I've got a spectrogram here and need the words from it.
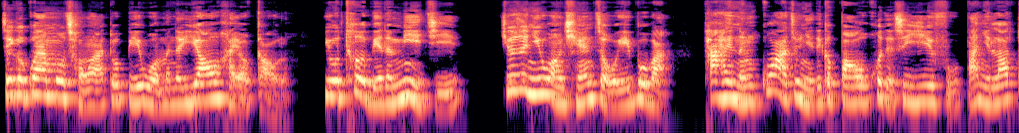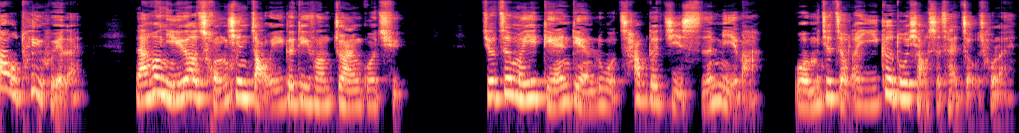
这个灌木丛啊，都比我们的腰还要高了。又特别的密集，就是你往前走一步吧，它还能挂住你这个包或者是衣服，把你拉倒退回来，然后你又要重新找一个地方钻过去，就这么一点点路，差不多几十米吧，我们就走了一个多小时才走出来。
